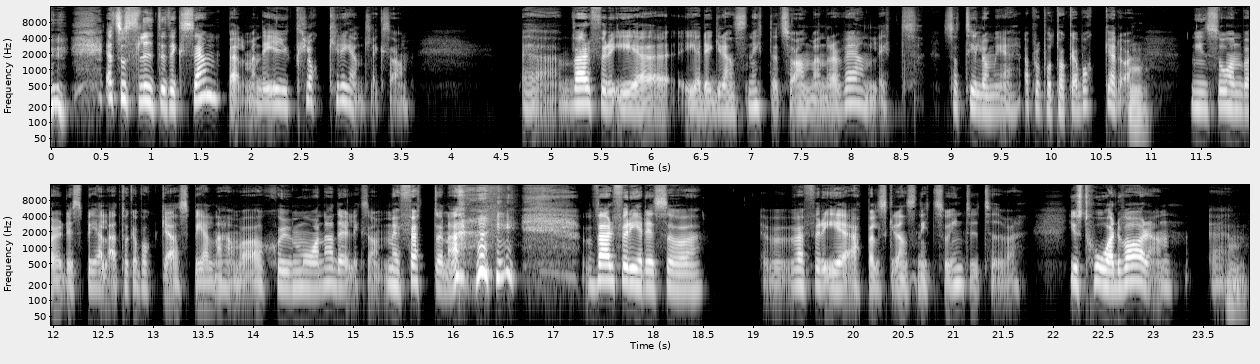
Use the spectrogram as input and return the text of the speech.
ett så slitet exempel, men det är ju klockrent liksom. Uh, varför är, är det gränssnittet så användarvänligt? Så till och med, apropå Tokaboka då, mm. Min son började spela Tokaboka-spel när han var sju månader liksom, med fötterna. varför är det så? Varför är Apples gränssnitt så intuitiva? Just hårdvaran. Eh, mm.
